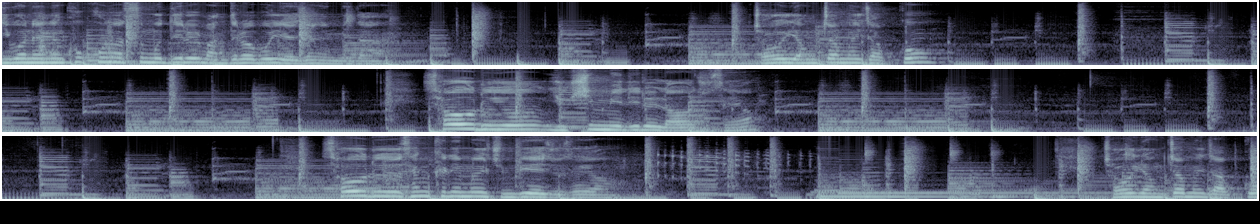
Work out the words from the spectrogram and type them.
이번에는 코코넛 스무디를 만들어 볼 예정입니다. 저울 0점을 잡고 서울 우유 60ml를 넣어주세요. 서울 우유 생크림을 준비해 주세요. 저울 0점을 잡고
